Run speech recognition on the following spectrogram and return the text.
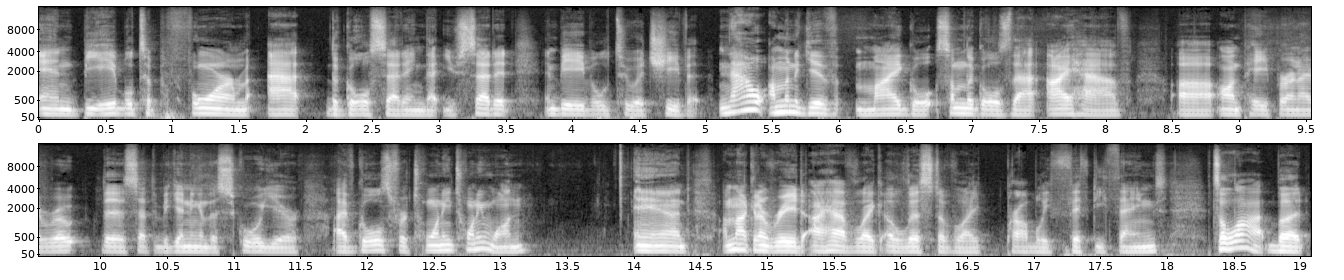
and be able to perform at the goal setting that you set it and be able to achieve it. Now, I'm going to give my goal, some of the goals that I have uh, on paper, and I wrote this at the beginning of the school year. I have goals for 2021 and I'm not going to read. I have like a list of like probably 50 things. It's a lot, but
